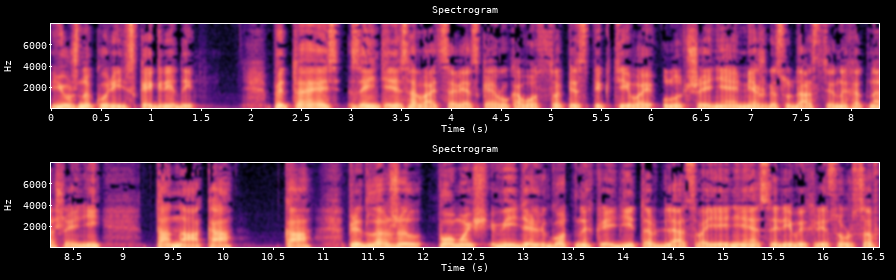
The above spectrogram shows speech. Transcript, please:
Южно-Курильской гряды. Пытаясь заинтересовать советское руководство перспективой улучшения межгосударственных отношений, Танака К. предложил помощь в виде льготных кредитов для освоения сырьевых ресурсов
